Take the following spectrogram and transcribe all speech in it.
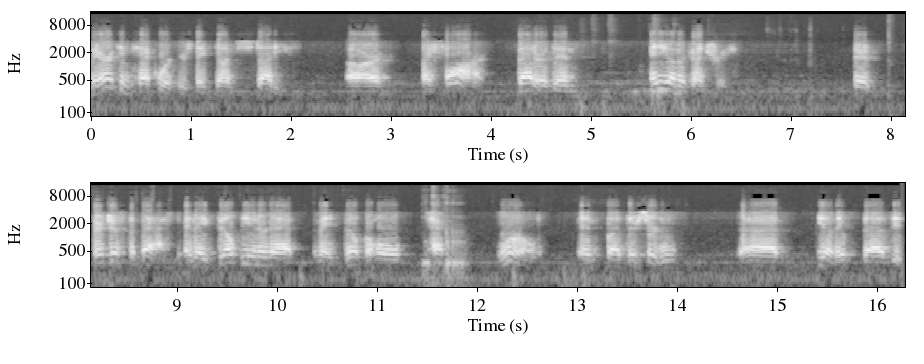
American tech workers, they've done studies are by far better than any other country. They're they're just the best, and they built the internet and they built the whole tech world. And but there's certain uh, you know, they, uh, the,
